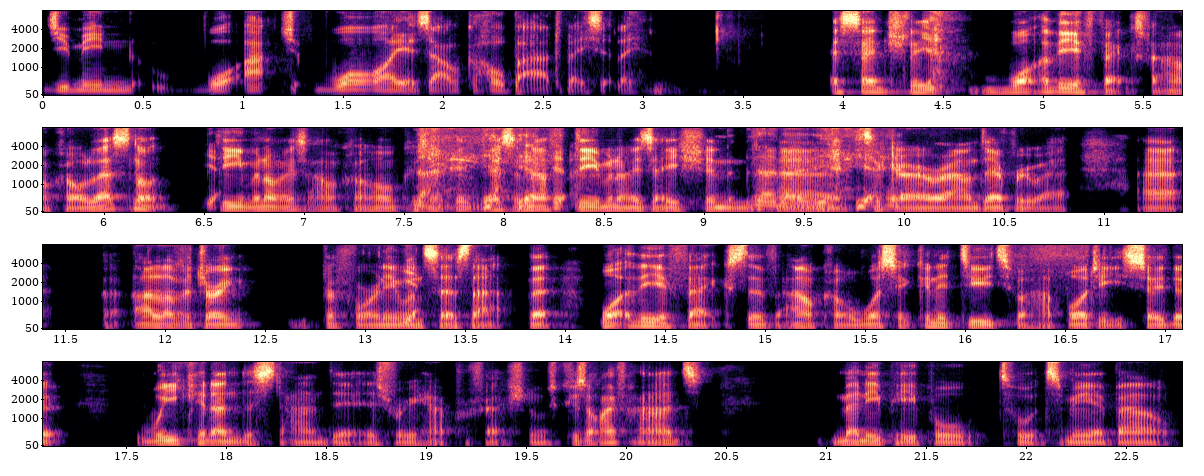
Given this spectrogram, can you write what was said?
do you mean what? Act- why is alcohol bad, basically? Essentially yeah. what are the effects for alcohol let's not yeah. demonize alcohol because no, i think there's yeah, enough demonization no, no, uh, to go around everywhere uh, i love a drink before anyone says that but what are the effects of alcohol what's it going to do to our body so that we can understand it as rehab professionals because i've had many people talk to me about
